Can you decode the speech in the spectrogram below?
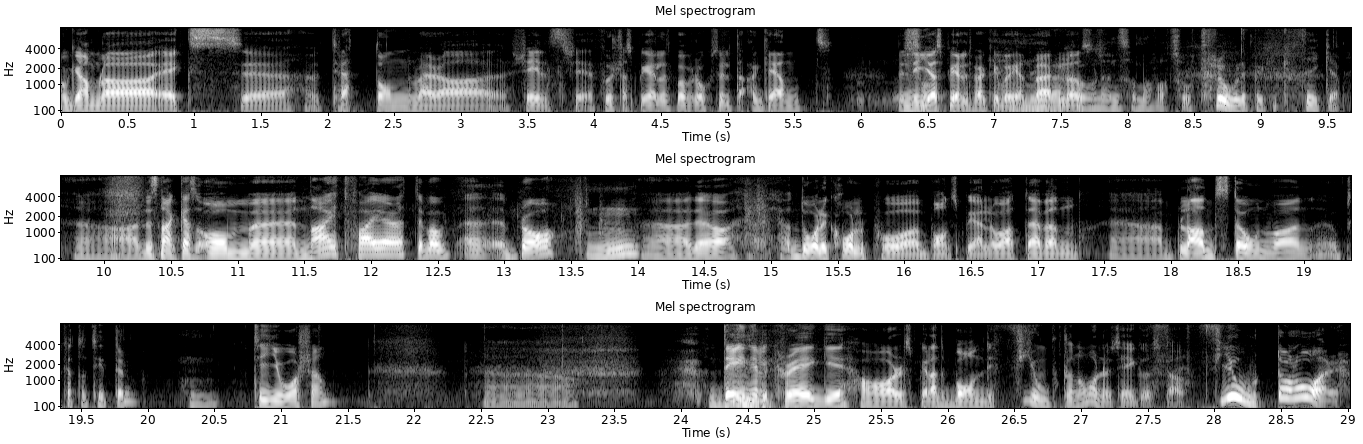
Och gamla X13, det här uh, Shales första spelet var väl också lite agent. Det Så- nya spelet verkar vara helt Den värdelöst. versionen som har fått så otroligt mycket kritik. Ja, det snackas om uh, Nightfire, att det var eh, bra. Mm. Eh, det har, jag har dålig koll på Bondspel och att även eh, Bloodstone var en uppskattad titel. Mm. Tio år sedan. Eh, Daniel Craig har spelat Bond i 14 år nu säger Gustav. 14 år!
